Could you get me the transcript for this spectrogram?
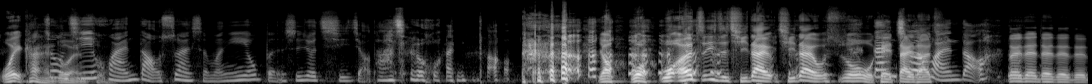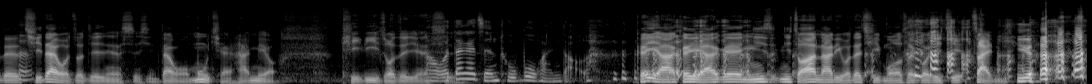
我也看很多重机。环岛算什么？你有本事就骑脚踏车环岛，有我，我儿子一直期待期待说我可以带他环岛。对对对对对对，期待我做这件事情，但我目前还没有体力做这件啊，我。大概只能徒步环岛了。可以啊，可以啊，可以。你你走到哪里，我再骑摩托车过去接载你。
